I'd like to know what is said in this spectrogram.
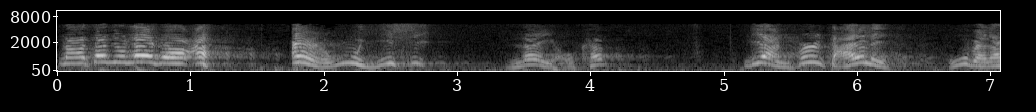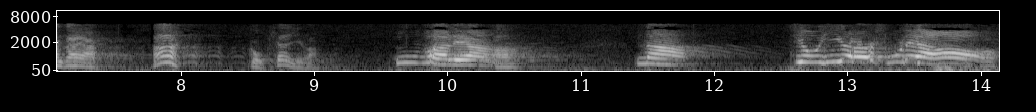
那咱就来个啊，二五一十来要看，连本带利五百两咋样？啊，够便宜了，五百两啊，那就一二叔了。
